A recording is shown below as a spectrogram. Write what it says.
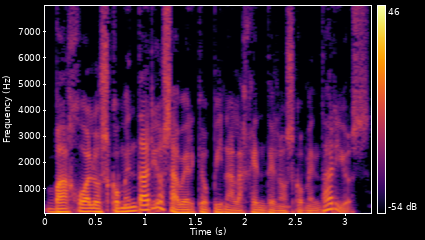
bajo a los comentarios a ver qué opina la gente en los comentarios.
